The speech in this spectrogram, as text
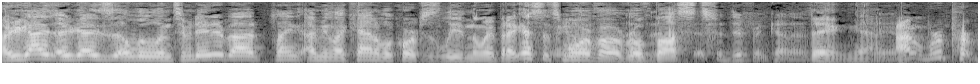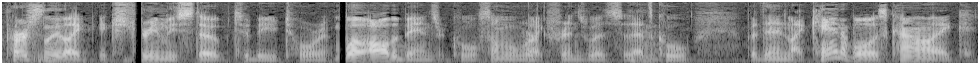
Are you guys are you guys a little intimidated about playing? I mean, like Cannibal Corpse is leading the way, but I guess it's more of a That's robust That's a different kind of thing. Yeah. Yeah. I, we're per- personally like extremely stoked to be touring. Well, all the bands are cool. Some of them we're like friends with, so that's mm-hmm. cool. But then like Cannibal is kind of like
